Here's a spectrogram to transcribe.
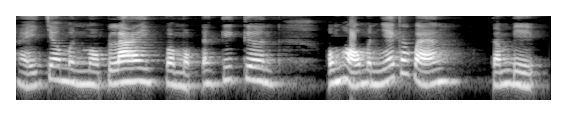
hãy cho mình một like và một đăng ký kênh. ủng hộ mình nhé các bạn. Tạm biệt.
